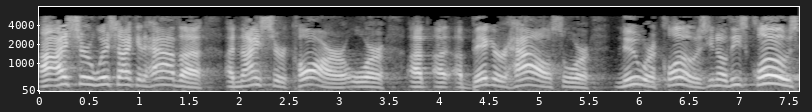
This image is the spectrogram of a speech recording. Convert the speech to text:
I sure wish I could have a, a nicer car or a, a, a bigger house or newer clothes. You know, these clothes,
